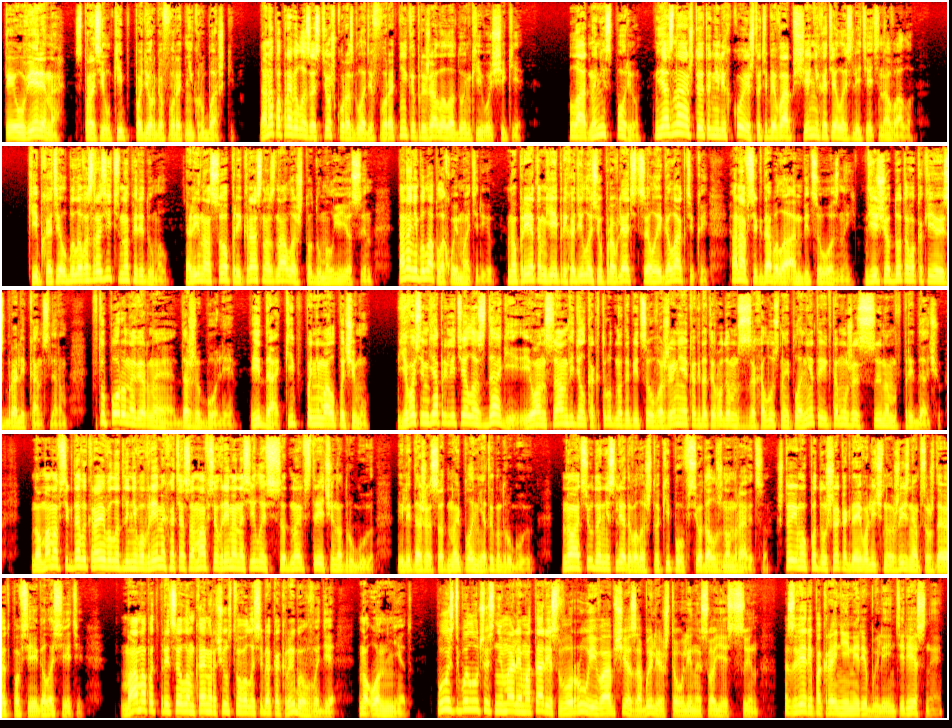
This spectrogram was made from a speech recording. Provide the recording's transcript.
«Ты уверена?» — спросил Кип, подергав воротник рубашки. Она поправила застежку, разгладив воротник, и прижала ладонь к его щеке. «Ладно, не спорю. Я знаю, что это нелегко, и что тебе вообще не хотелось лететь на валу. Кип хотел было возразить, но передумал. Алина Со прекрасно знала, что думал ее сын. Она не была плохой матерью, но при этом ей приходилось управлять целой галактикой. Она всегда была амбициозной, еще до того, как ее избрали канцлером. В ту пору, наверное, даже более. И да, Кип понимал, почему. Его семья прилетела с Даги, и он сам видел, как трудно добиться уважения, когда ты родом с захолустной планеты и к тому же с сыном в придачу. Но мама всегда выкраивала для него время, хотя сама все время носилась с одной встречи на другую, или даже с одной планеты на другую. Но отсюда не следовало, что Кипу все должно нравиться, что ему по душе, когда его личную жизнь обсуждают по всей голосети. Мама под прицелом камер чувствовала себя как рыба в воде, но он нет. Пусть бы лучше снимали Матарис в Ору и вообще забыли, что у Лины Со есть сын. Звери, по крайней мере, были интересные.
